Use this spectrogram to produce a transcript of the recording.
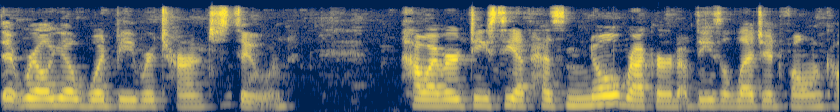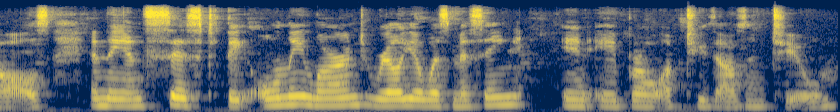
that Rilya would be returned soon. However, DCF has no record of these alleged phone calls, and they insist they only learned Rilya was missing in April of 2002.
